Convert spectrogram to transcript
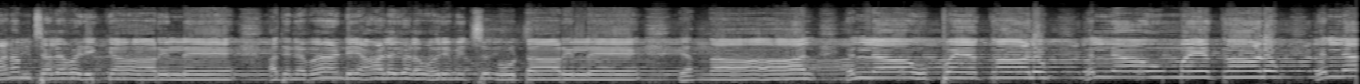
പണം ചെലവഴിക്കാറില്ലേ? അതിനു വേണ്ടി ആളുകളെ ഒരുമിച്ച് കൂട്ടാറില്ലേ? എന്നാൽ എല്ലാ ഉപ്പയെക്കാളും എല്ലാ ഉമ്മയെക്കാളും എല്ലാ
